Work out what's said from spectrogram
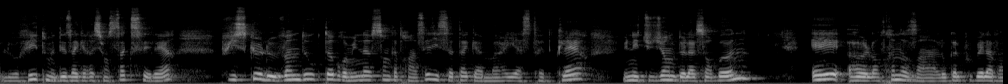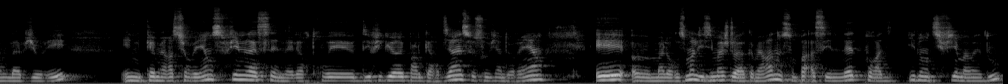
le rythme des agressions s'accélère, puisque le 22 octobre 1996, il s'attaque à Marie-Astrid Claire, une étudiante de la Sorbonne, et euh, l'entraîne dans un local poubelle avant de la violer. Une caméra surveillance filme la scène. Elle est retrouvée défigurée par le gardien, elle se souvient de rien. Et euh, malheureusement, les images de la caméra ne sont pas assez nettes pour identifier Mamadou,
